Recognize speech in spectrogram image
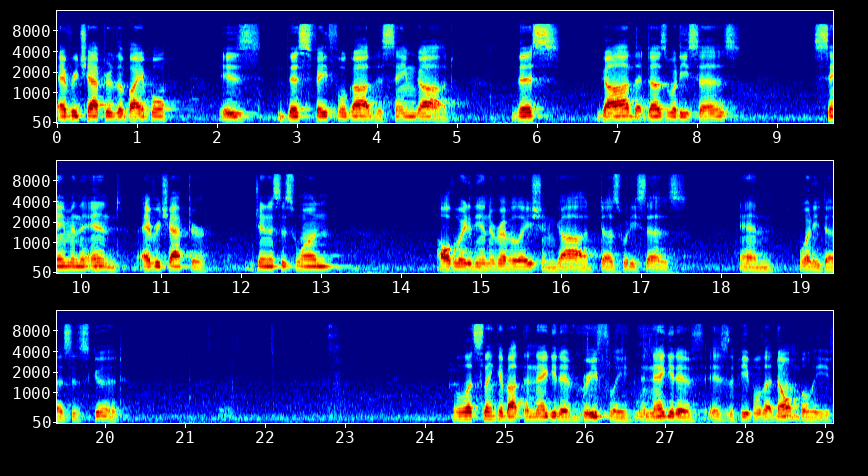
Every chapter of the Bible is this faithful God, this same God. This God that does what he says, same in the end every chapter, Genesis 1 all the way to the end of Revelation, God does what he says, and what he does is good. Well, let's think about the negative briefly. The negative is the people that don't believe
